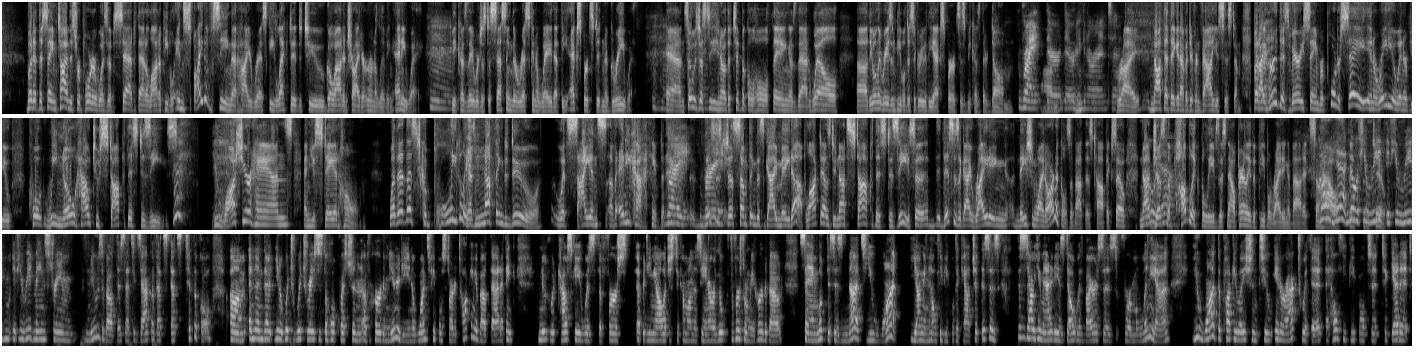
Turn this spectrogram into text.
But at the same time, this reporter was upset that a lot of people, in spite of seeing that high risk, elected to go out and try to earn a living anyway, mm. because they were just assessing the risk in a way that the experts didn't agree with. Mm-hmm. And so it was just, mm-hmm. you know, the typical whole thing is that, well, uh, the only reason people disagree with the experts is because they're dumb. Right. They're um, they're ignorant. And... Right. Not that they could have a different value system. But right. I heard this very same reporter say in a radio interview, quote, "We know how to stop this disease. you wash your hands and you stay at home." Well, that that's completely has nothing to do with science of any kind. Right. This right. is just something this guy made up. Lockdowns do not stop this disease. So this is a guy writing nationwide articles about this topic. So not oh, just yeah. the public believes this now. Apparently the people writing about it somehow. Oh yeah, no, if you so read too. if you read if you read mainstream news about this, that's exactly that's that's typical. Um, and then that, you know, which which raises the whole question of herd immunity. You know, once people started talking about that, I think Knut Wittkowski was the first epidemiologist to come on the scene, or the, the first one we heard about, saying, "Look, this is nuts. You want young and healthy people to catch it. This is this is how humanity has dealt with viruses for millennia. You want the population to interact with it, the healthy people to to get it,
